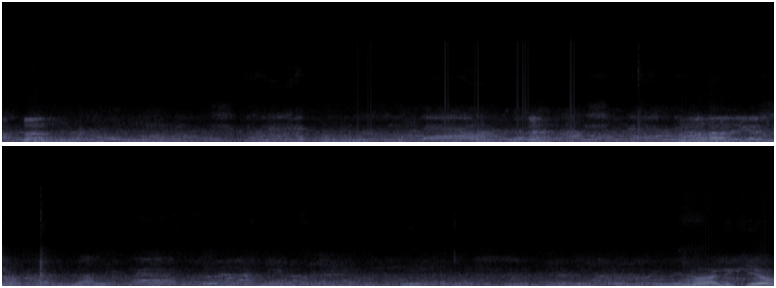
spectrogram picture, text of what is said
আপনার মালিক ইয়াও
